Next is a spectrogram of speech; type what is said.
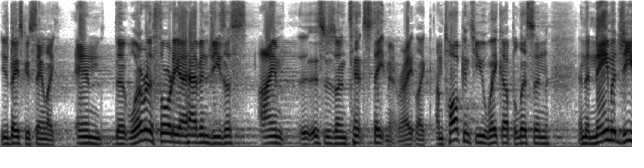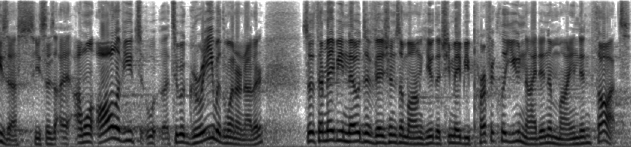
He's basically saying, like, and the, whatever authority I have in Jesus, I'm, this is an intense statement, right? Like, I'm talking to you, wake up, listen. In the name of Jesus, he says, I, I want all of you to, to agree with one another so that there may be no divisions among you, that you may be perfectly united in mind and thoughts.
